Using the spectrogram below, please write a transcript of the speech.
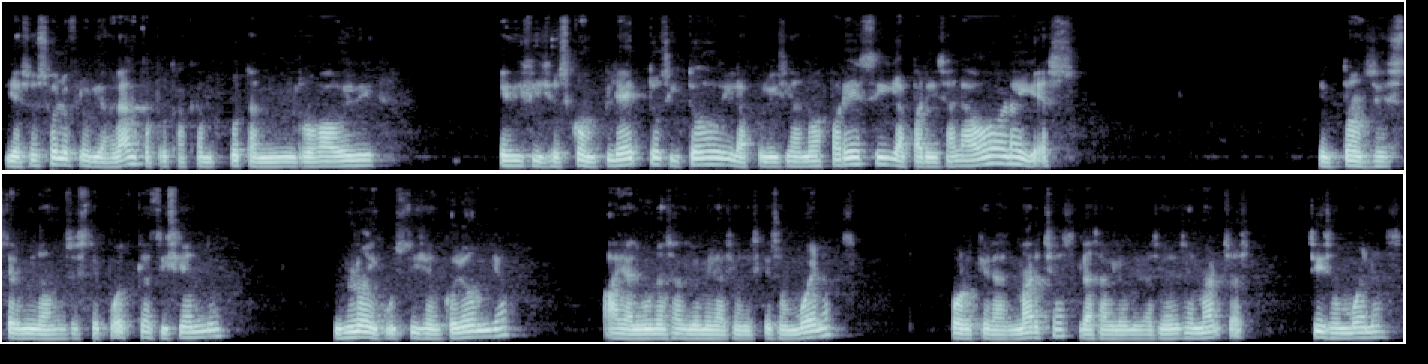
Y eso es solo Florida Blanca, porque acá en han robado edificios completos y todo, y la policía no aparece, y aparece a la hora, y eso. Entonces terminamos este podcast diciendo, no hay justicia en Colombia, hay algunas aglomeraciones que son buenas, porque las marchas, las aglomeraciones en marchas, sí son buenas,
